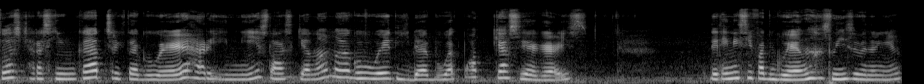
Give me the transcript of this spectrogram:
Itulah secara singkat cerita gue hari ini setelah sekian lama gue tidak buat podcast ya guys. Dan ini sifat gue yang asli sebenarnya.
